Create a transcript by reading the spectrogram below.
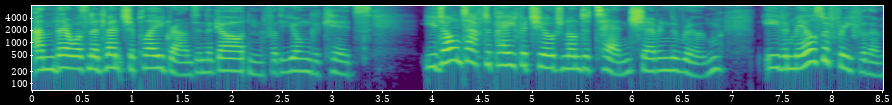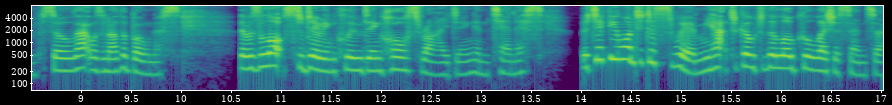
and there was an adventure playground in the garden for the younger kids. You don't have to pay for children under 10 sharing the room. Even meals were free for them, so that was another bonus. There was lots to do, including horse riding and tennis. But if you wanted to swim, you had to go to the local leisure centre,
